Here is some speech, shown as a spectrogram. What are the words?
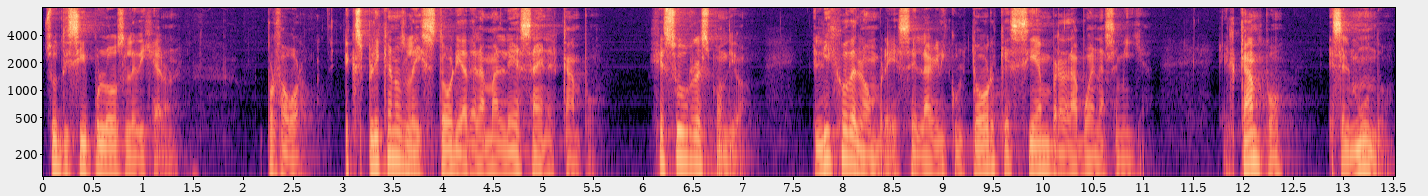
Sus discípulos le dijeron, por favor, Explícanos la historia de la maleza en el campo. Jesús respondió, El Hijo del Hombre es el agricultor que siembra la buena semilla. El campo es el mundo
